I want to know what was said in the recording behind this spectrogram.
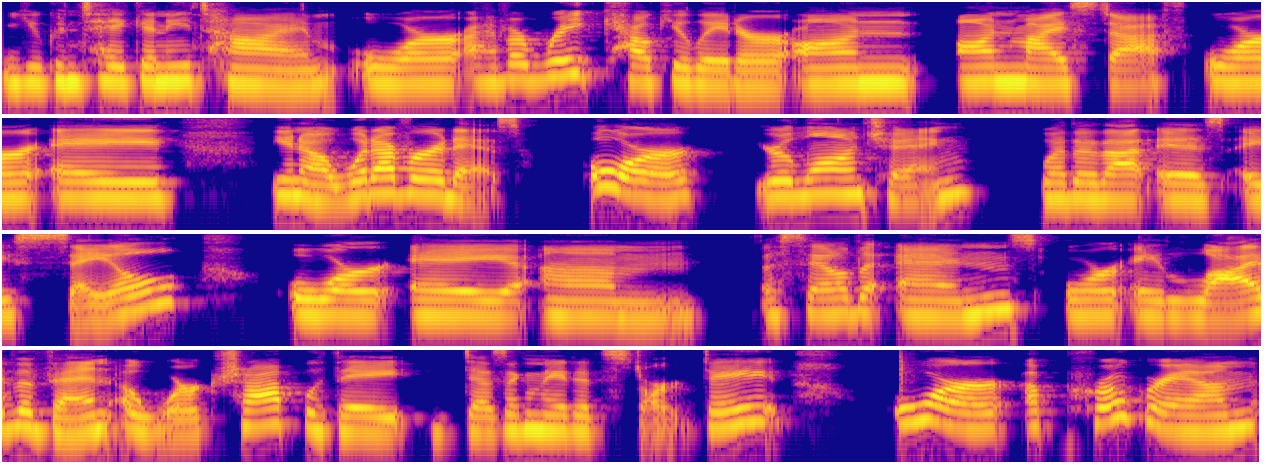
you can take any time or i have a rate calculator on on my stuff or a you know whatever it is or you're launching whether that is a sale or a um a sale that ends or a live event a workshop with a designated start date or a program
